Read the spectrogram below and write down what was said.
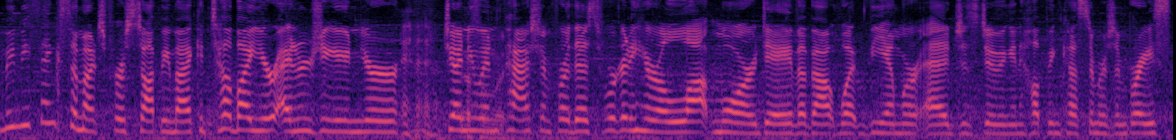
Mimi, thanks so much for stopping by. I can tell by your energy and your genuine passion for this. We're going to hear a lot more, Dave, about what VMware Edge is doing and helping customers embrace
